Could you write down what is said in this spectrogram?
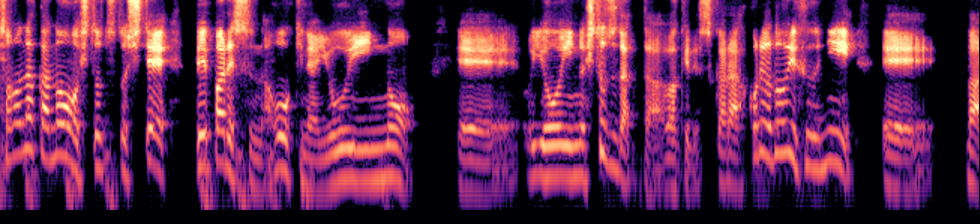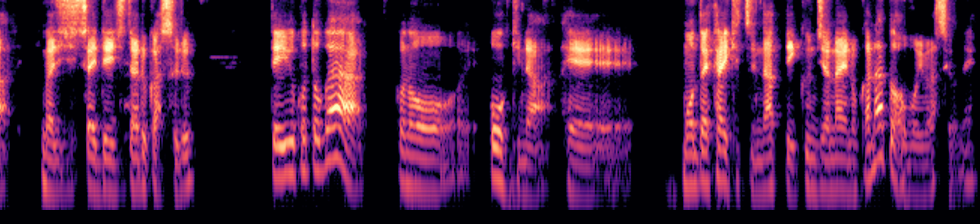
その中の一つとして、ペーパーレスな大きな要因の、えー、要因の一つだったわけですから、これをどういうふうに、えーまあ、今実際デジタル化するっていうことが、この大きな、えー、問題解決になっていくんじゃないのかなとは思いますよね。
